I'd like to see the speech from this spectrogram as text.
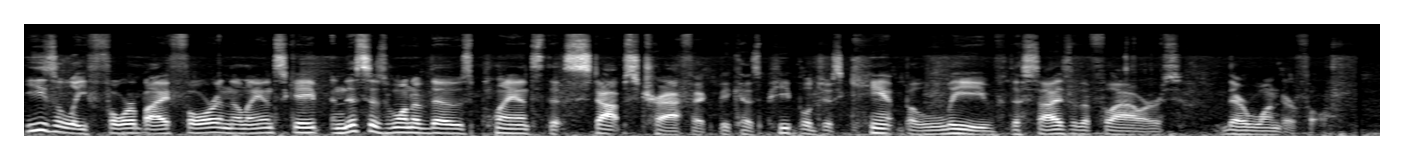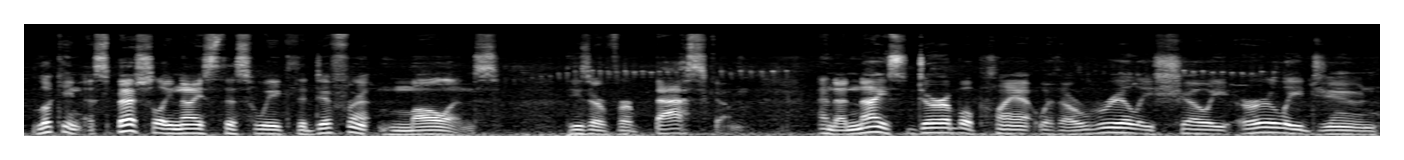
easily four by four in the landscape and this is one of those plants that stops traffic because people just can't believe the size of the flowers. They're wonderful. Looking especially nice this week, the different mulleins. These are verbascum and a nice durable plant with a really showy early June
